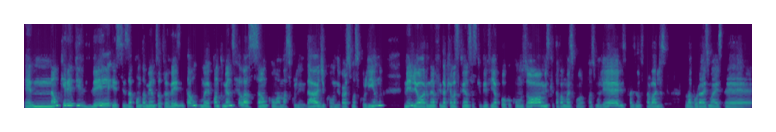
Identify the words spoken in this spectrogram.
é, não querer viver esses apontamentos outra vez. Então, é, quanto menos relação com a masculinidade, com o universo masculino, melhor, né? fui daquelas crianças que vivia pouco com os homens, que estava mais com, com, as mulheres, fazia os trabalhos laborais mais é,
